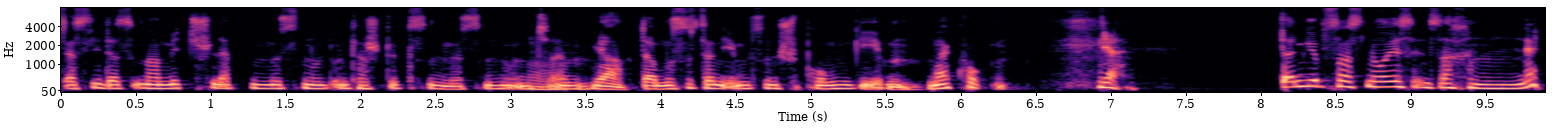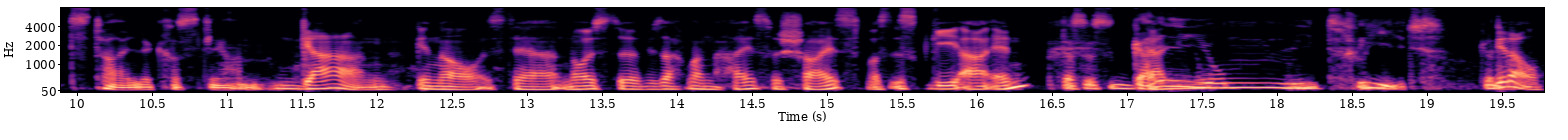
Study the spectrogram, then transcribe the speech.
dass sie das immer mitschleppen müssen und unterstützen müssen. Und mhm. ähm, ja, da muss es dann eben so einen Sprung geben. Mal gucken. Ja, dann gibt es was Neues in Sachen Netzteile, Christian. GAN, genau, ist der neueste, wie sagt man, heiße Scheiß. Was ist GAN? Das ist Galliumnitrid. Genau. genau.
